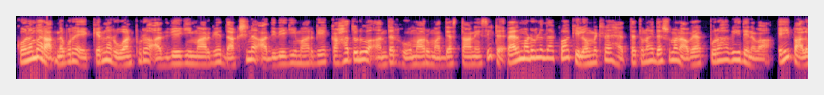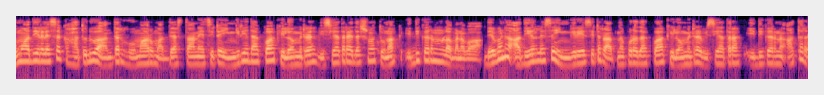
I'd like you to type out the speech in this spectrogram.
කොළඹ රත්නපුර එක්කරන රුවන්පුර අධිවේගී මාර්ගයේ දක්ෂිණ අධිවේගී මාර්ගයේ කහතුඩුව අන්තර් හෝමාරු අමාරු මධ්‍යස්ථානය සිට පැල්මඩුල දක්වා කිලෝමිට්‍ර හැත්ත තුනයි දශම නවයක් පුරා වීදෙනවා එහි පළමු අදිර ලෙස කහතුඩුව අන්තර් හෝමාරු මධ්‍යස්ථානය සිට ඉංග්‍රිය දක්වා කිලෝමිට්‍ර විසිහතරයි දශම තුනක් ඉදිකරනු ලබනවා. දෙවන අදිර ලෙස ඉංග්‍රිය සිට රත්නපුර දක්වා කිලෝමිට්‍ර විසිහතරක් ඉදිකරන අතර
